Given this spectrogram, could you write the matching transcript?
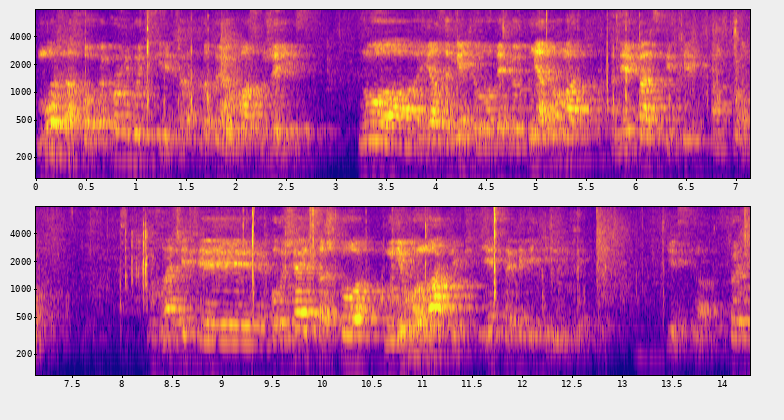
Можно какой-нибудь фильтр, который у вас уже есть. Но я заметил вот эти вот, у меня дома американский фильм Армстронг. Значит, э, получается, что у него накипь есть аккредитивники. Есть накипь. То есть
